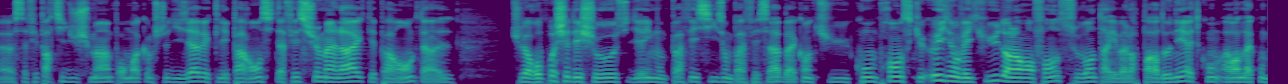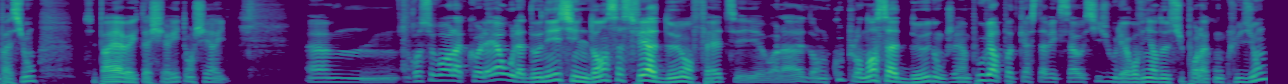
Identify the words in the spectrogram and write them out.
Euh, ça fait partie du chemin pour moi, comme je te disais, avec les parents. Si tu as fait ce chemin-là avec tes parents, que tu leur reprochais des choses, tu dis ils m'ont pas fait ci, ils n'ont pas fait ça, bah, quand tu comprends ce qu'eux ils ont vécu dans leur enfance, souvent tu arrives à leur pardonner, à, avoir de la compassion. C'est pareil avec ta chérie, ton chéri. Euh, recevoir la colère ou la donner, c'est une danse, ça se fait à deux en fait. Et voilà, dans le couple, on danse à deux. Donc j'ai un peu ouvert le podcast avec ça aussi. Je voulais revenir dessus pour la conclusion.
